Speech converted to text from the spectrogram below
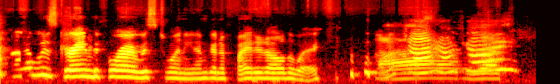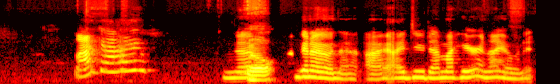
I was graying before I was 20. I'm gonna fight it all the way. Ah, Okay, okay, okay. No, Well, I'm gonna own that. I, I do dye my hair and I own it.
